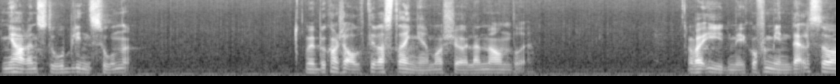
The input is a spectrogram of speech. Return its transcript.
vi har en stor blindsone. Vi bør kanskje alltid være strengere med oss sjøl enn med andre. Og være ydmyke. Og for min del så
